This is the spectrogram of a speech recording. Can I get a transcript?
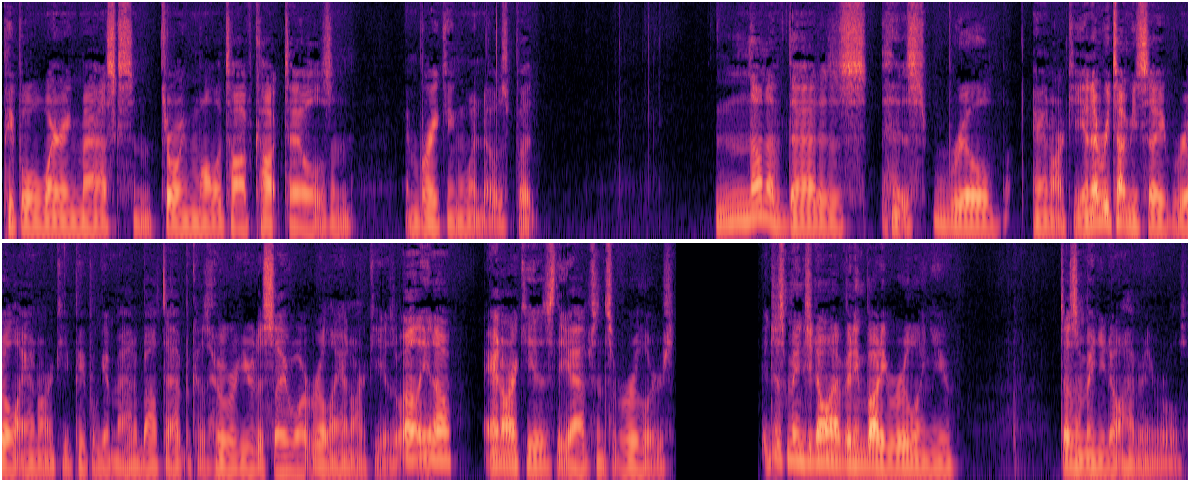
people wearing masks and throwing Molotov cocktails and and breaking windows, but none of that is is real anarchy. And every time you say real anarchy, people get mad about that because who are you to say what real anarchy is? Well, you know, anarchy is the absence of rulers. It just means you don't have anybody ruling you. Doesn't mean you don't have any rules.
